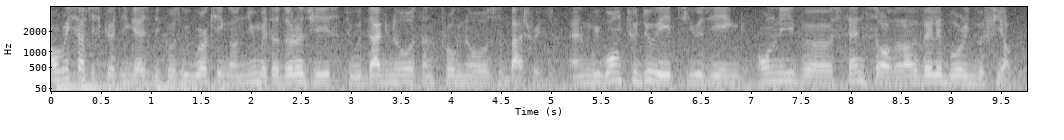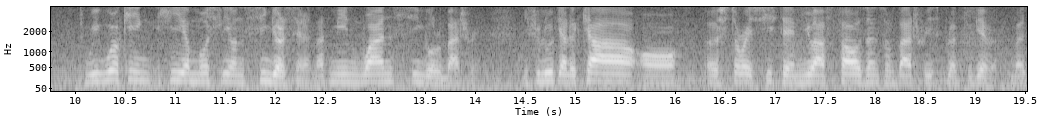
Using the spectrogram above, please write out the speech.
Our research is cutting edge because we're working on new methodologies to diagnose and prognose batteries. And we want to do it using only the sensors that are available in the field. We're working here mostly on single cell. That means one single battery. If you look at a car or a storage system, you have thousands of batteries plugged together. But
